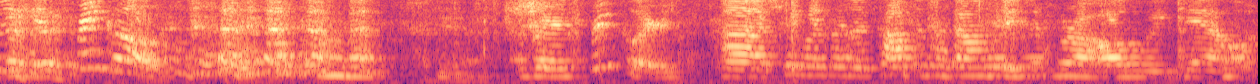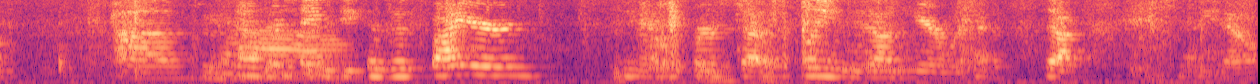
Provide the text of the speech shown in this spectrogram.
We get sprinkles. They're sprinklers, uh, taken from the top of the sound station brought all the way down. Um, you know, for safety, because if fire, you know, bursts out in flames down here, we're kind of stuck, you know.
